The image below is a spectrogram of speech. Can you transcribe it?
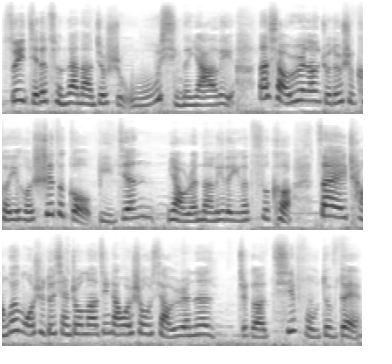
所以杰的存在呢就是无形的压力。那小鱼人呢绝对是可以和狮子狗比肩秒人能力的一个刺客，在常规模。模式对线中呢，经常会受小鱼人的这个欺负，对不对？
